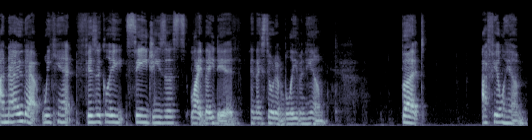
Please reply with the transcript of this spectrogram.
I know that we can't physically see Jesus like they did, and they still didn't believe in him. But I feel him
